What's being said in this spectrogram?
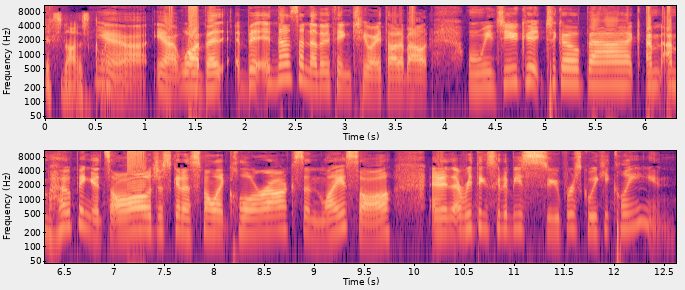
it's not as clean. Yeah, yeah. Well, but but and that's another thing too. I thought about when we do get to go back. I'm I'm hoping it's all just gonna smell like Clorox and Lysol, and everything's gonna be super squeaky clean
